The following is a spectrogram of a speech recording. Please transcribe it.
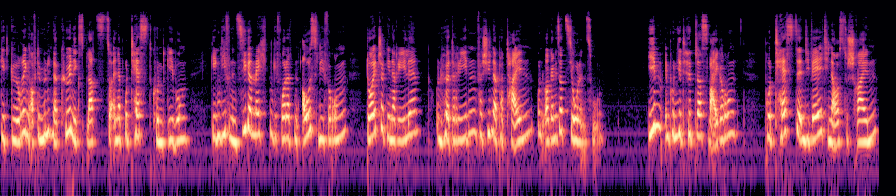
geht Göring auf dem Münchner Königsplatz zu einer Protestkundgebung gegen die von den Siegermächten geforderten Auslieferungen deutscher Generäle und hört Reden verschiedener Parteien und Organisationen zu. Ihm imponiert Hitlers Weigerung, Proteste in die Welt hinauszuschreien,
